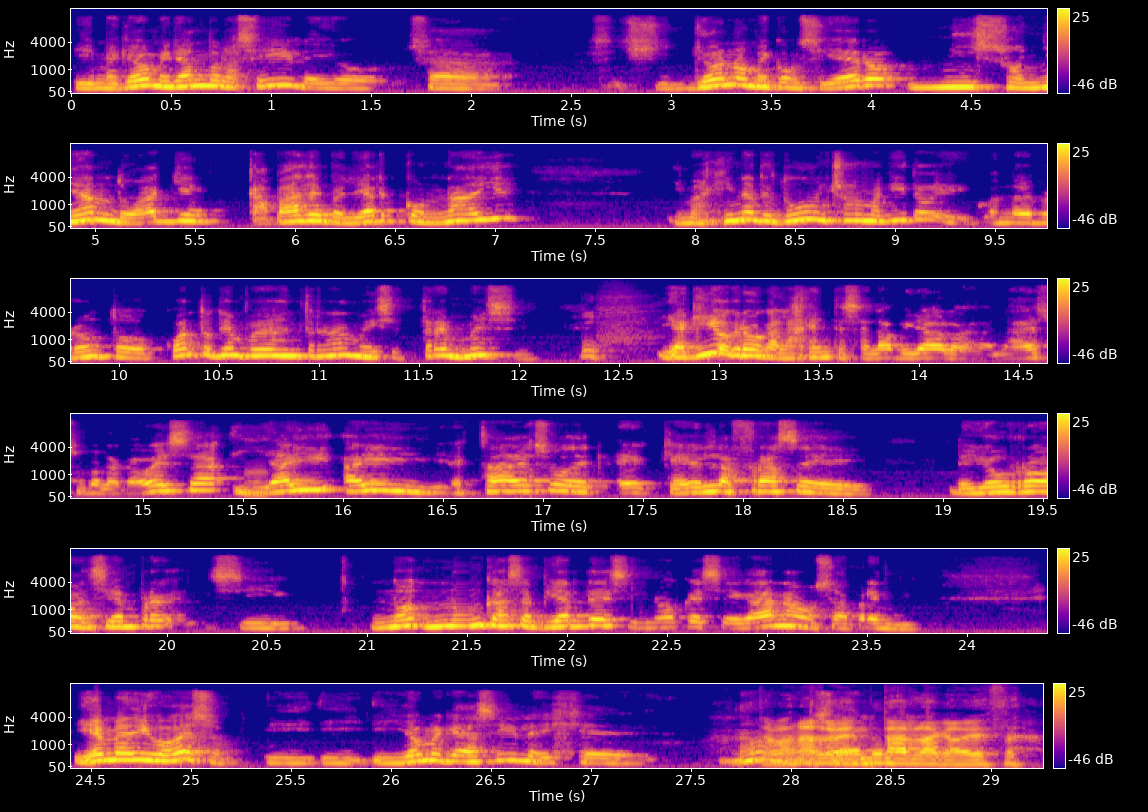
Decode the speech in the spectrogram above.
Y me quedo mirándolo así y le digo, o sea, yo no me considero ni soñando a alguien capaz de pelear con nadie, imagínate tú un chamaquito y cuando le pregunto, ¿cuánto tiempo llevas entrenando? Me dice, tres meses. Uf. Y aquí yo creo que a la gente se le ha pirado la, la- eso por la cabeza y Ah. ahí, ahí está eso de que, que es la frase de Joe Rogan siempre, si no, nunca se pierde, sino que se gana o se aprende. Y él me dijo eso y, y- y yo me quedé así y le dije, no, Te van a sea, reventar la cabeza.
